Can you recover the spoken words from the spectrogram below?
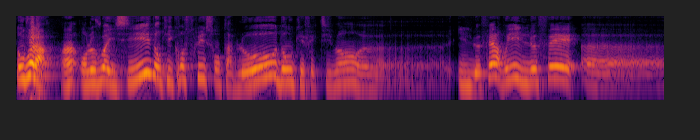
Donc voilà, hein, on le voit ici, donc il construit son tableau, donc effectivement euh, il le fait. Alors vous voyez, il le fait, euh,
